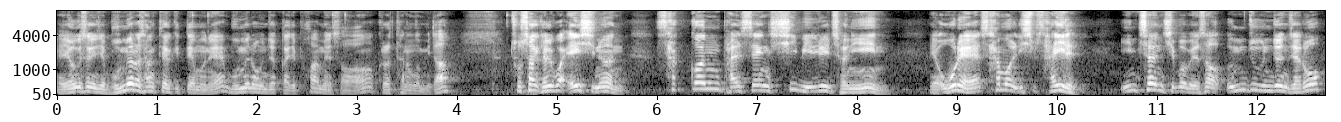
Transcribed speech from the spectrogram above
예, 여기서 이제 무면허 상태였기 때문에 무면허 운전까지 포함해서 그렇다는 겁니다. 조사 결과 A 씨는 사건 발생 11일 전인 예, 올해 3월 24일 인천지법에서 음주운전죄로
